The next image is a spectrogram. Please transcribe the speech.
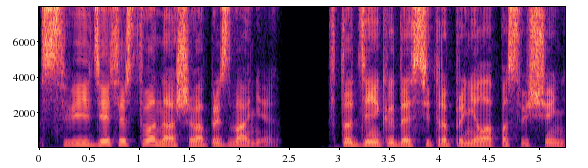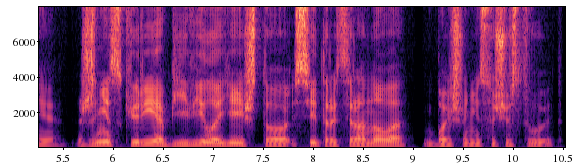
свидетельство нашего призвания». В тот день, когда Ситра приняла посвящение, жнец Кюри объявила ей, что Ситра Тиранова больше не существует.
